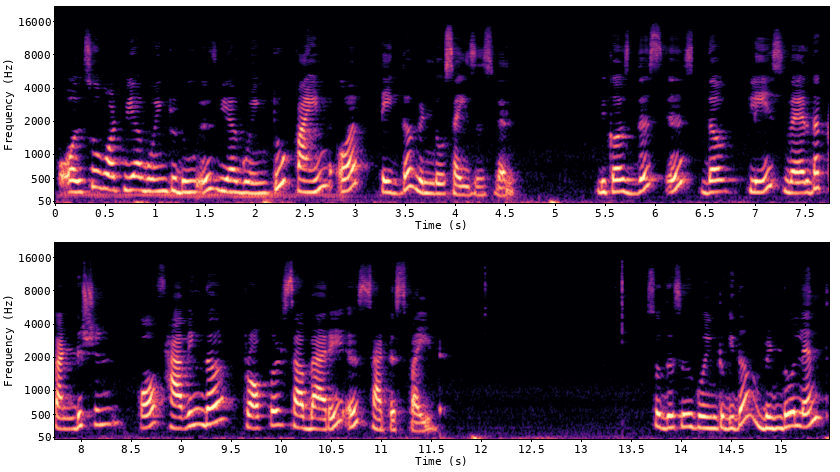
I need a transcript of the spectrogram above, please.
also what we are going to do is we are going to find or take the window size as well. Because this is the place where the condition of having the proper subarray is satisfied. So this is going to be the window length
